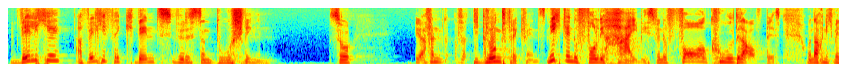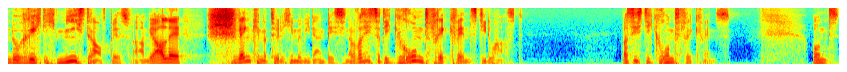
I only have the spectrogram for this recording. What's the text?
welche, auf welche Frequenz würdest dann durchschwingen? So, auf die Grundfrequenz. Nicht, wenn du voll high bist, wenn du voll cool drauf bist. Und auch nicht, wenn du richtig mies drauf bist. Wir alle schwenken natürlich immer wieder ein bisschen. Aber was ist so die Grundfrequenz, die du hast? Was ist die Grundfrequenz? Und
